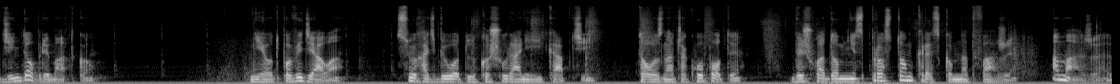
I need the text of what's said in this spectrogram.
Dzień dobry, matko. Nie odpowiedziała. Słychać było tylko szuranie i kapci. To oznacza kłopoty. Wyszła do mnie z prostą kreską na twarzy. A Marze,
